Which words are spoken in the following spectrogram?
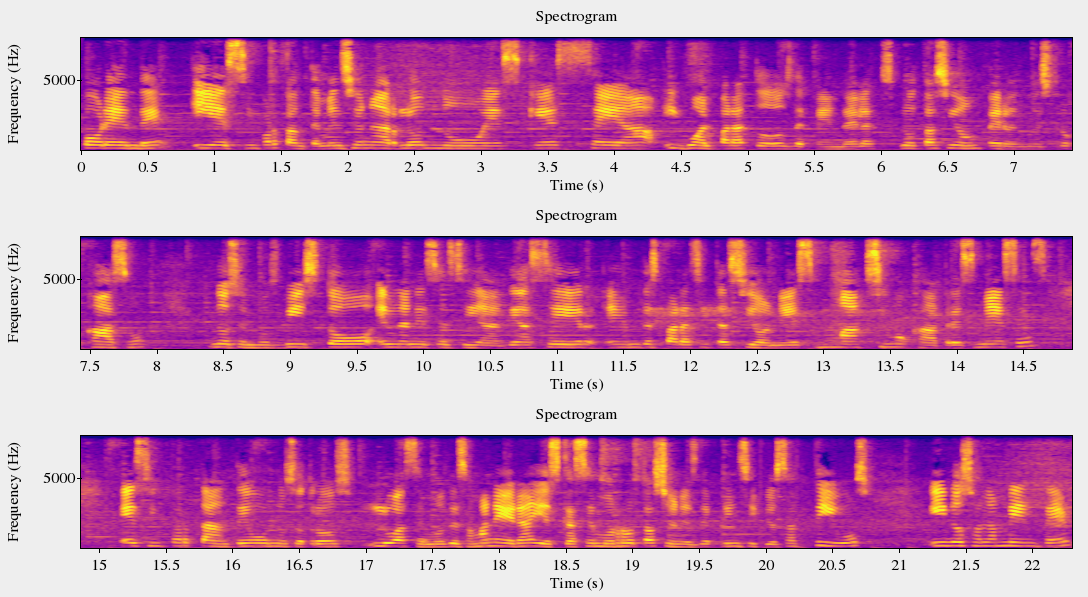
Por ende, y es importante mencionarlo, no es que sea igual para todos, depende de la explotación, pero en nuestro caso nos hemos visto en la necesidad de hacer em, desparasitaciones máximo cada tres meses. Es importante o nosotros lo hacemos de esa manera y es que hacemos rotaciones de principios activos y no solamente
